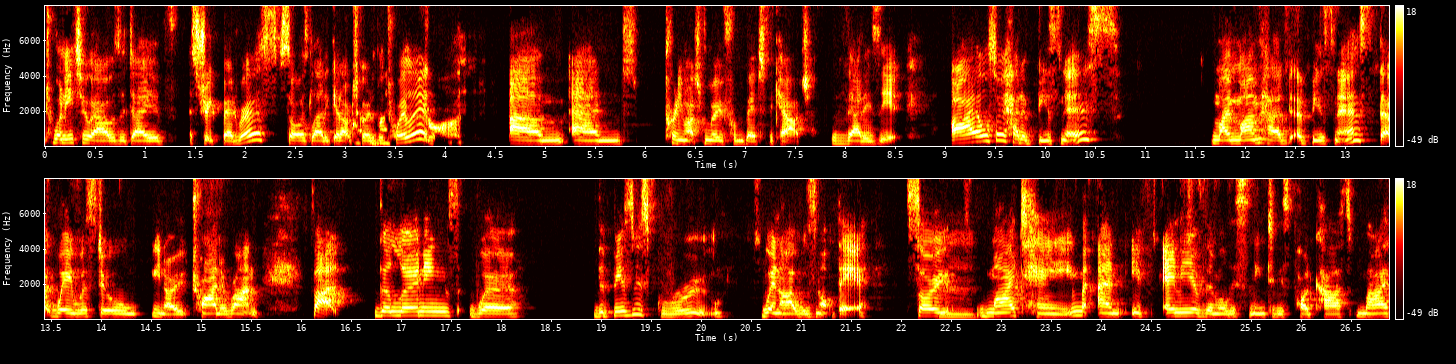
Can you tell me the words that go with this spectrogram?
22 hours a day of strict bed rest. So I was allowed to get up to go to the oh toilet um, and pretty much move from bed to the couch. That is it. I also had a business. My mum had a business that we were still, you know, trying to run. But the learnings were the business grew when I was not there. So mm. my team, and if any of them are listening to this podcast, my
